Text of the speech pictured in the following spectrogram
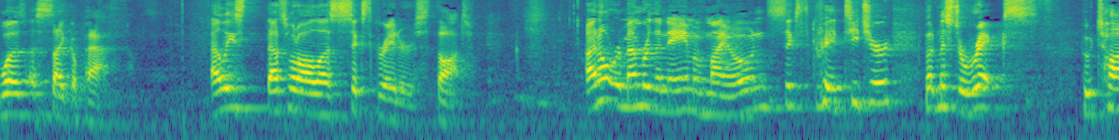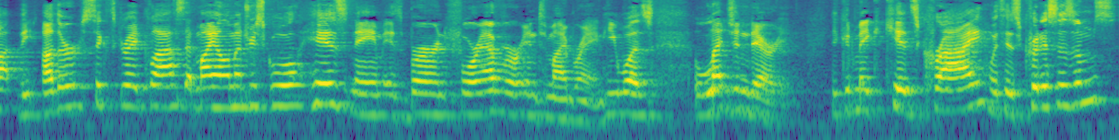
was a psychopath. At least that's what all us sixth graders thought. I don't remember the name of my own sixth grade teacher, but Mr. Ricks, who taught the other sixth grade class at my elementary school, his name is burned forever into my brain. He was legendary. He could make kids cry with his criticisms.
